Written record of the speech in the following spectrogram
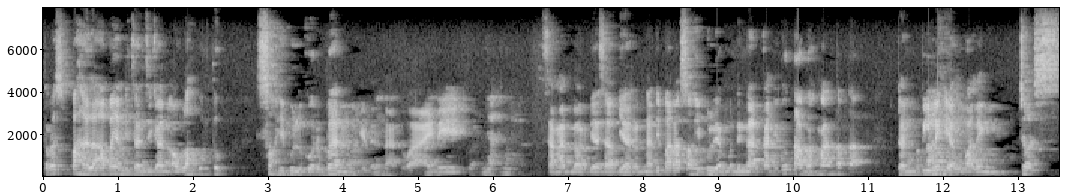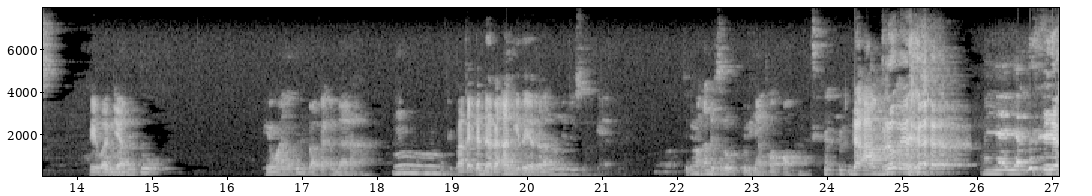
terus pahala apa yang dijanjikan Allah untuk sohibul kurban Wah, gitu. Tat. Wah, ini Banyak ini. Sangat luar biasa biar nanti para sohibul yang mendengarkan itu tambah mantap tak dan Pertama, pilih yang paling jos hewannya Kurban itu hewannya itu dipakai kendaraan. hmm, dipakai kendaraan gitu ya Kendaraan menuju surga. Jadi makanya disuruh pilih yang kokoh. nggak ambruk ya Ngeyayat iya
